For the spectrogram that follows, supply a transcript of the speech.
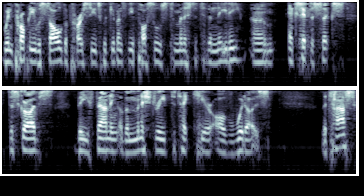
When property was sold, the proceeds were given to the apostles to minister to the needy. Um, Acts chapter 6 describes the founding of a ministry to take care of widows. The task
